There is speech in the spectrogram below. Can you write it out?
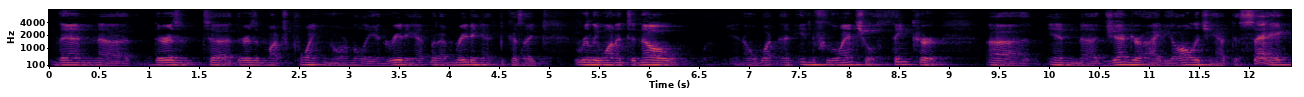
then uh, there isn't uh, there isn't much point normally in reading it. But I'm reading it because I really wanted to know, you know, what an influential thinker uh, in uh, gender ideology had to say,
